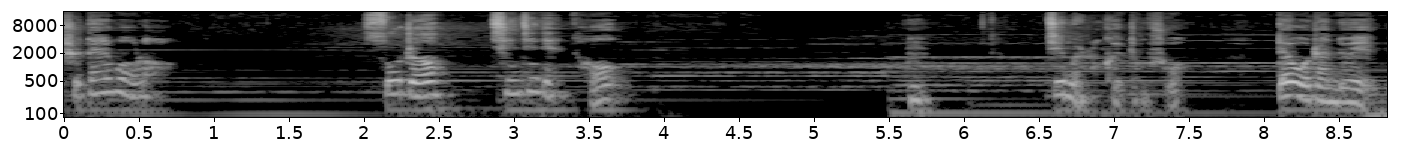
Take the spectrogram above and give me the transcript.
是 Devil 了？苏哲轻轻点头，嗯，基本上可以这么说。Dew 战队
